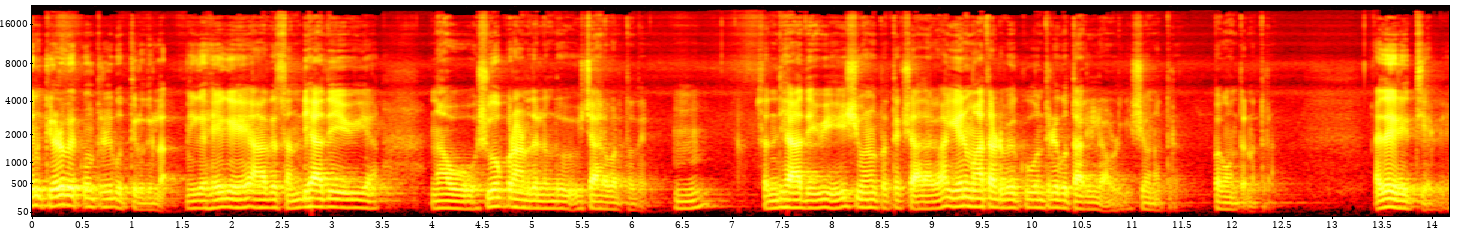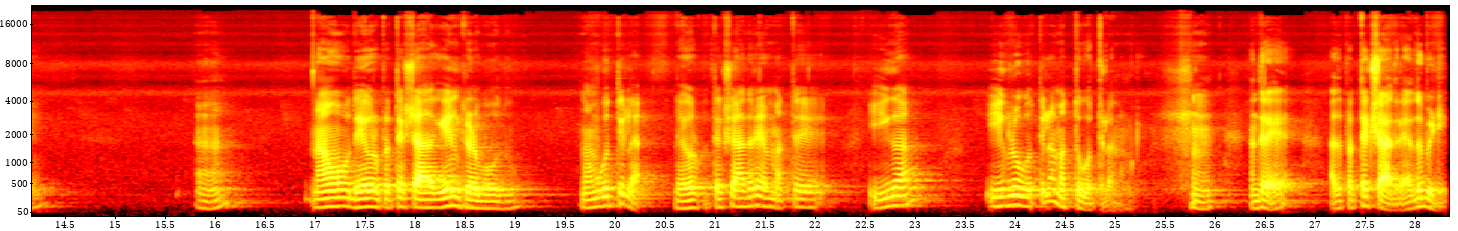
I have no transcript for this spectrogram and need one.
ಏನು ಕೇಳಬೇಕು ಅಂತೇಳಿ ಗೊತ್ತಿರೋದಿಲ್ಲ ಈಗ ಹೇಗೆ ಆಗ ಸಂಧ್ಯಾದೇವಿಯ ನಾವು ಶಿವಪುರಾಣದಲ್ಲಿ ಒಂದು ವಿಚಾರ ಬರ್ತದೆ. ಸಂಧ್ಯಾದೇವಿ ಶಿವನ ಪ್ರತ್ಯಕ್ಷ ಆದಾಗ ಏನು ಮಾತಾಡಬೇಕು ಅಂತೇಳಿ ಗೊತ್ತಾಗಲಿಲ್ಲ ಅವಳಿಗೆ ಶಿವನ ಹತ್ರ, ಭಗವಂತನ ಹತ್ರ. ಅದೇ ರೀತಿಯಲ್ಲಿ ನಾವು ದೇವರು ಪ್ರತ್ಯಕ್ಷ ಆದಾಗ ಏನು ಕೇಳ್ಬೋದು? ನಮ್ಗೆ ಗೊತ್ತಿಲ್ಲ. ದೇವರು ಪ್ರತ್ಯಕ್ಷ ಆದರೆ ಮತ್ತೆ ಈಗ ಈಗಲೂ ಗೊತ್ತಿಲ್ಲ, ಮತ್ತೂ ಗೊತ್ತಿಲ್ಲ ನಮಗೆ. ಅಂದರೆ ಅದು ಪ್ರತ್ಯಕ್ಷ ಆದರೆ ಅದು ಬಿಡಿ.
